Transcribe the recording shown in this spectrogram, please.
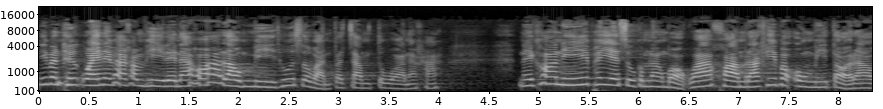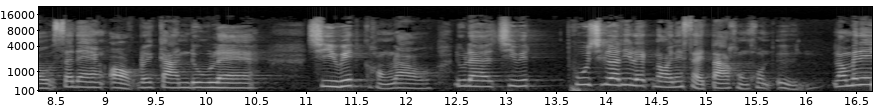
นี่บันทึกไว้ในพระคัมภีร์เลยนะ เพราะว่าเรามีทูตสวรรค์ประจำตัวนะคะ ในข้อนี้พระเยซูกำลังบอกว่าความรักที่พระองค์มีต่อเราแสดงออกโดยการดูแลชีวิตของเรา ดูแลชีวิตผู้เชื่อที่เล็กน้อยในสายตาของคนอื่น เราไม่ได้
